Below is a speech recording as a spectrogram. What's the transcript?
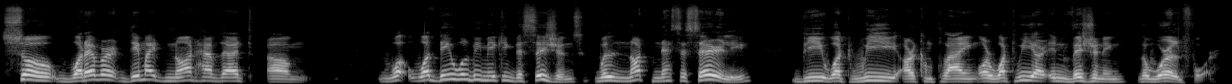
So whatever they might not have that, um, what what they will be making decisions will not necessarily be what we are complying or what we are envisioning the world for.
